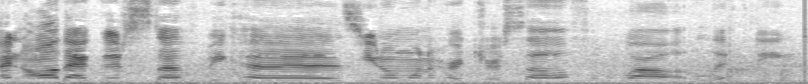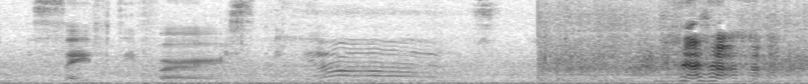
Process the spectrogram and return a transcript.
and all that good stuff because you don't want to hurt yourself while lifting safety first. Yes.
